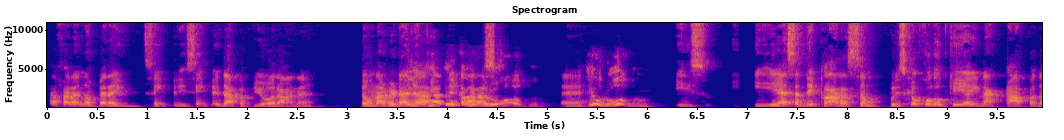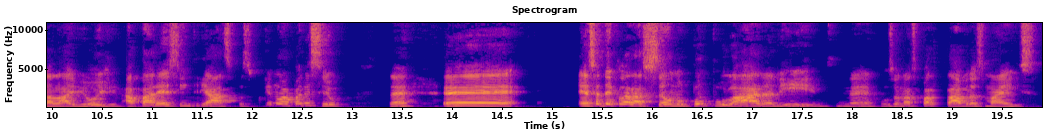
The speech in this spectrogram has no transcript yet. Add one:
Para falar, não, peraí, sempre, sempre dá para piorar, né? Então, na verdade, ele, a, a declaração. Piorou, é, piorou, Bruno. Isso. E essa declaração, por isso que eu coloquei aí na capa da live hoje, aparece entre aspas, porque não apareceu, né? É, essa declaração no popular ali, né, usando as palavras mais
